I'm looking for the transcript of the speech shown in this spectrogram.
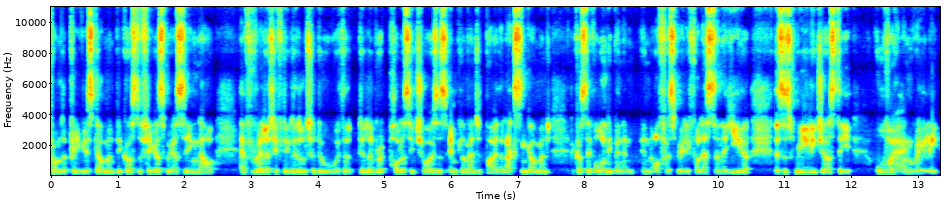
from the previous government because the figures we are seeing now have relatively little to do with the deliberate policy choices implemented by the Luxon government because they've only been in, in office really for less than a year. This is really just the overhang, really,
